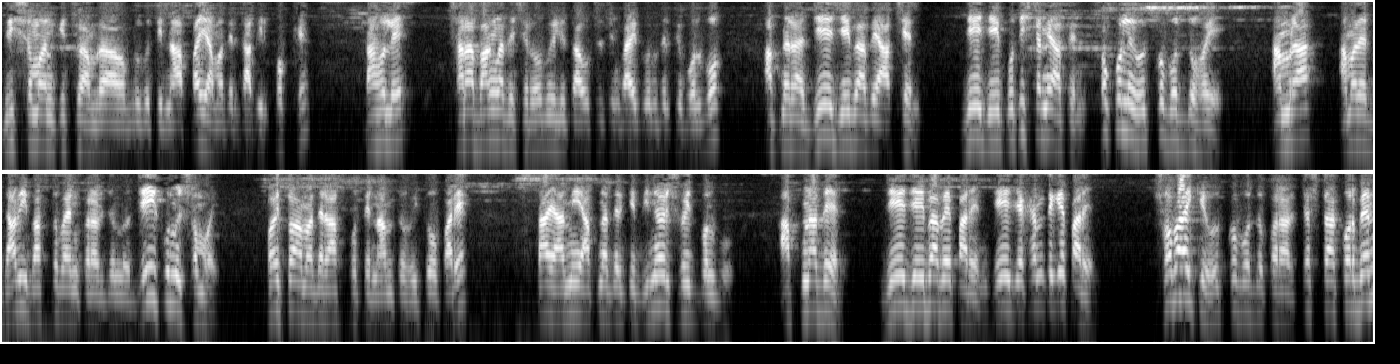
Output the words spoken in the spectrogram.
দৃশ্যমান কিছু আমরা অগ্রগতি না পাই আমাদের দাবির পক্ষে তাহলে সারা বাংলাদেশের অবহেলিত আউটসোর্সিং ভাই বোনদেরকে বলব, আপনারা যে যেভাবে আছেন, যে যে প্রতিষ্ঠানে আছেন, সকলে ঐক্যবদ্ধ হয়ে আমরা আমাদের দাবি বাস্তবায়ন করার জন্য যে কোনো সময় হয়তো আমাদের রাজপথে নামতে হইতেও পারে। তাই আমি আপনাদেরকে বিনয়ের সহিত বলব, আপনাদের যে যেভাবে পারেন, যে যেখান থেকে পারেন, সবাইকে ঐক্যবদ্ধ করার চেষ্টা করবেন,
